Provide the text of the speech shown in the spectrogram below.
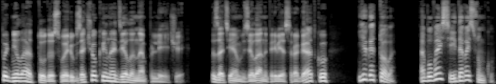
подняла оттуда свой рюкзачок и надела на плечи. Затем взяла на перевес рогатку. «Я готова. Обувайся и давай сумку».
